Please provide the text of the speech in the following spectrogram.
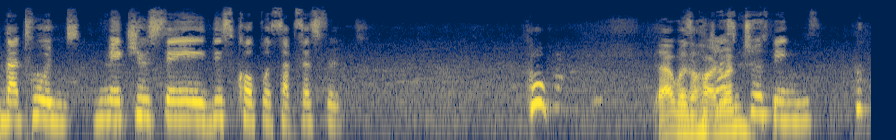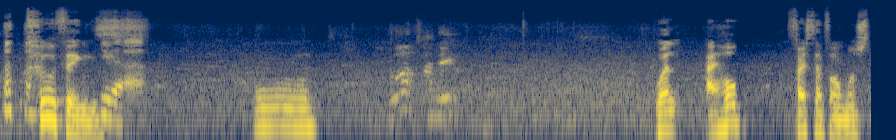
that would make you say this COP was successful? that was a hard Just one. true things. Two things. Yeah. Mm. Well, I hope first and foremost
